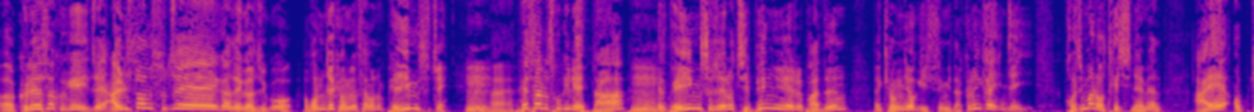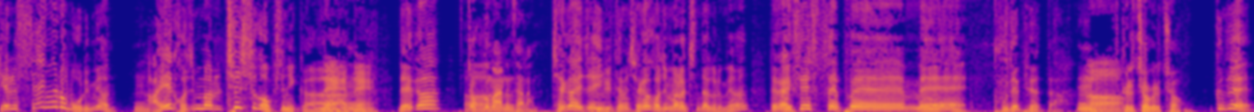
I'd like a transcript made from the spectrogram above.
어, 그래서 그게 이제 알선 수재가 돼가지고 범죄 경력상으로는 배임 수재. 음. 예, 회사를 속이려 했다. 음. 그래서 배임 수재로 집행유예를 받은 경력이 있습니다. 그러니까 이제 거짓말을 어떻게 치냐면 아예 업계를 생으로 모르면 음. 아예 거짓말을 칠 수가 없으니까. 네, 네. 내가 조금 어, 아는 사람. 제가 이제 이를테면 제가 거짓말을 친다 그러면 내가 XSFM의 부대표였다. 음, 어. 그렇죠, 그렇죠. 근데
